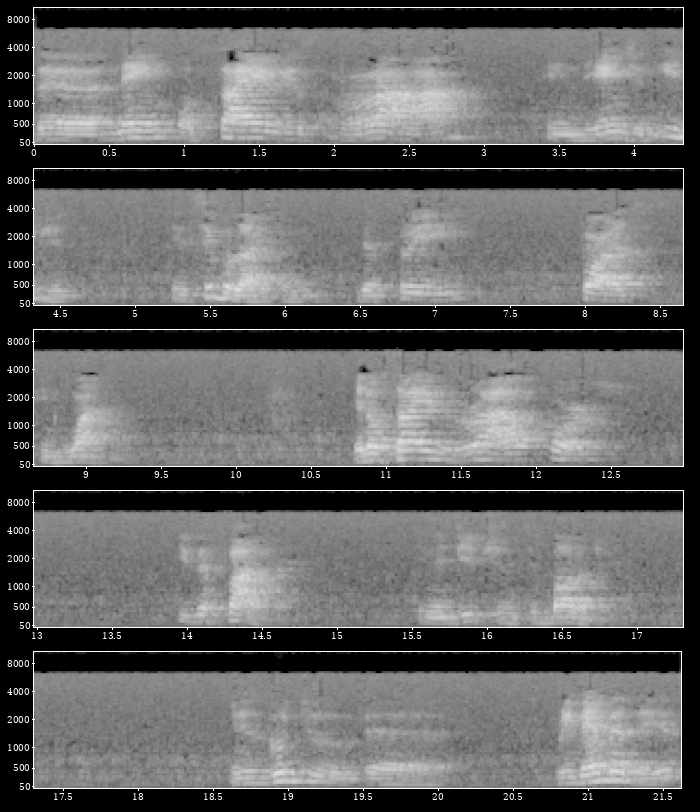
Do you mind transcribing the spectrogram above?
the name Osiris Ra in the ancient Egypt is symbolizing the three parts in one. And Osiris Ra, of course, is the father in Egyptian symbology. It is good to uh, remember this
